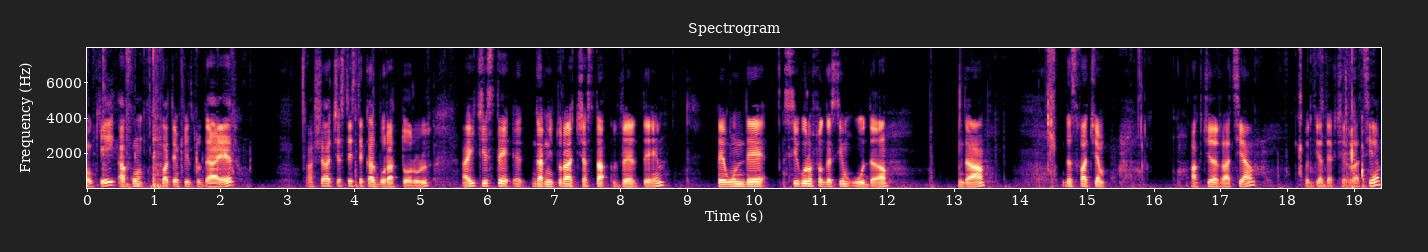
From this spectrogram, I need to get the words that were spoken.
Ok, acum scoatem filtrul de aer. Așa, acesta este carburatorul. Aici este garnitura aceasta verde, pe unde sigur o să o găsim udă. Da. Desfacem accelerația, pârghia de accelerație.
